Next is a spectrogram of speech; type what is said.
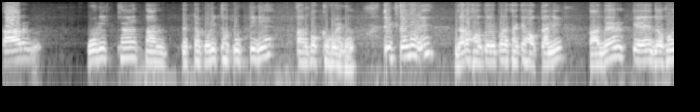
তার পরীক্ষা, তার একটা পরীক্ষা করতে গিয়ে তার পক্ষে হয়ে গেল। ঠিক তেমনি যারা হকের উপরে থাকে, হকানি, তাদেরকে যখন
